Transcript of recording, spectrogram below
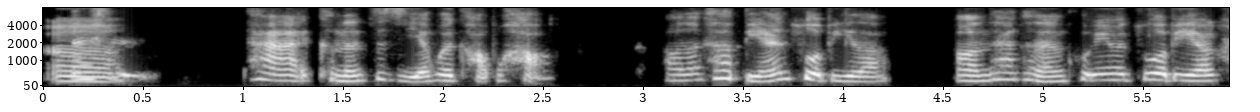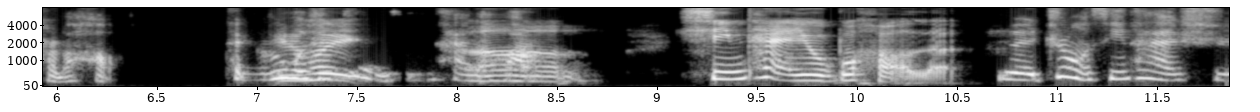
但嗯，是他可能自己也会考不好，然后呢，看到别人作弊了，然后他可能会因为作弊而考得好。他如果是这种心态的话，嗯，心态又不好了。对这种心态是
